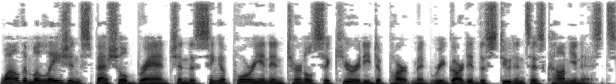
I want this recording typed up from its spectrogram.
While the Malaysian Special Branch and the Singaporean Internal Security Department regarded the students as communists,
